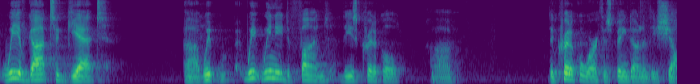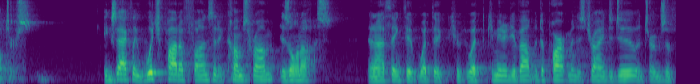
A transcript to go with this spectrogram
we have got to get, uh, we, we, we need to fund these critical, uh, the critical work that's being done in these shelters. Exactly which pot of funds that it comes from is on us. And I think that what the, what the Community Development Department is trying to do in terms of,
